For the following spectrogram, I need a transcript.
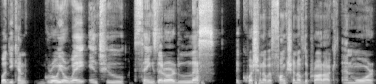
But you can grow your way into things that are less a question of a function of the product and more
